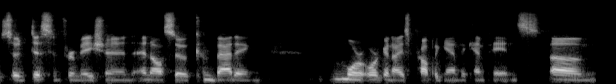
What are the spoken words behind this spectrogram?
so disinformation and also combating more organized propaganda campaigns um,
